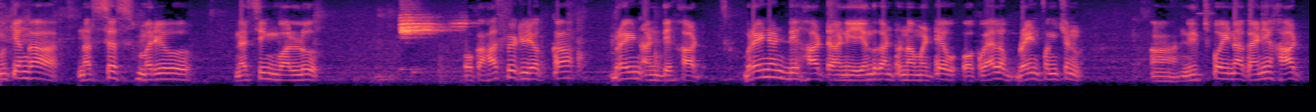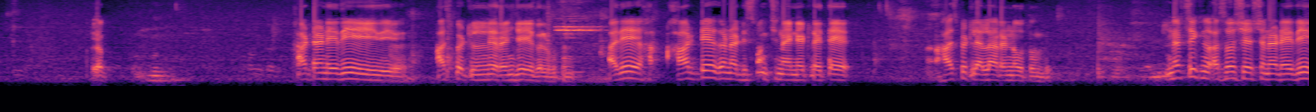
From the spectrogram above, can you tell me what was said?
ముఖ్యంగా నర్సెస్ మరియు నర్సింగ్ వాళ్ళు ఒక హాస్పిటల్ యొక్క brain and the heart. Brain and the heart అని ఎందుకు అంటున్నామంటే ఒకవేళ బ్రెయిన్ ఫంక్షన్ నిలిచిపోయినా కానీ హార్ట్ హార్ట్ అనేది ఇది హాస్పిటల్ని రన్ చేయగలుగుతుంది. అదే హార్టే కన్నా డిస్ఫంక్షన్ అయినట్లయితే హాస్పిటల్ ఎలా రన్ అవుతుంది? నర్సింగ్ అసోసియేషన్ అనేది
